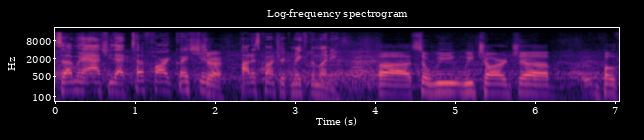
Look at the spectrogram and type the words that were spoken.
So I'm going to ask you that tough, hard question. Sure. How does Quantreq make the money? Uh, so we we charge uh, both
